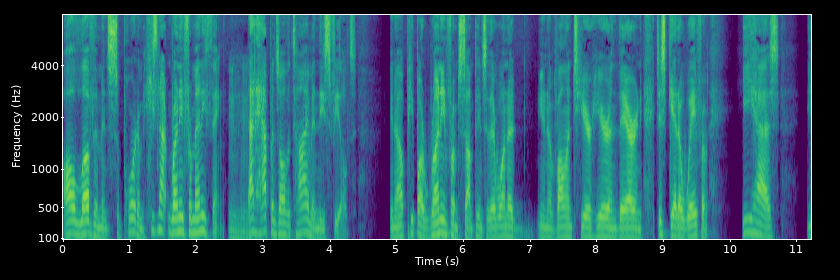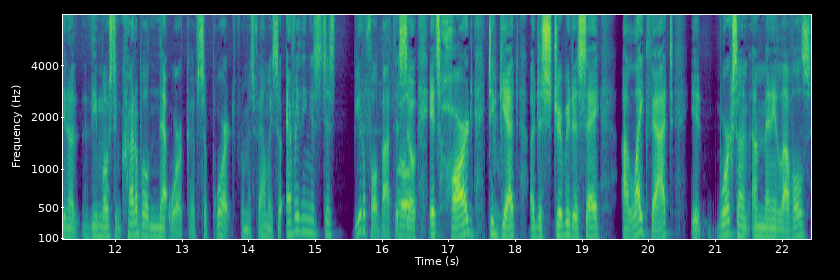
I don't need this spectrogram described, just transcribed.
all love him and support him. He's not running from anything. Mm-hmm. That happens all the time in these fields. You know, people are running from something, so they want to, you know, volunteer here and there and just get away from. He has, you know, the most incredible network of support from his family. So everything is just beautiful about this. Well- so it's hard to get a distributor to say, "I like that." It works on, on many levels.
